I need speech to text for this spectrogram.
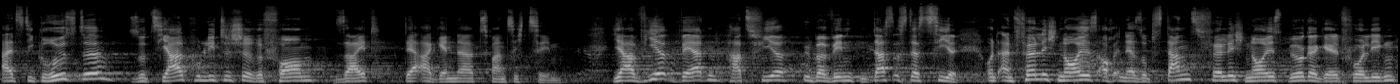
als die größte sozialpolitische Reform seit der Agenda 2010. Ja, wir werden Hartz IV überwinden. Das ist das Ziel. Und ein völlig neues, auch in der Substanz völlig neues Bürgergeld vorlegen.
